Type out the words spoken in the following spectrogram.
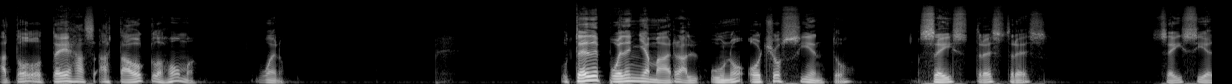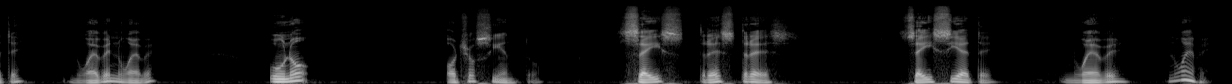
a todo Texas hasta Oklahoma. Bueno, Ustedes pueden llamar al 1-800-633-6799. 1-800-633-6799.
